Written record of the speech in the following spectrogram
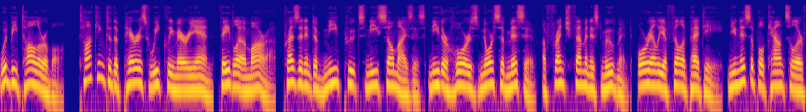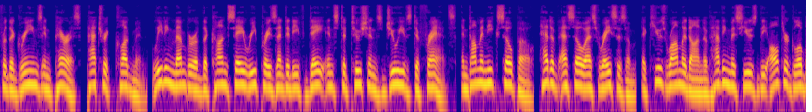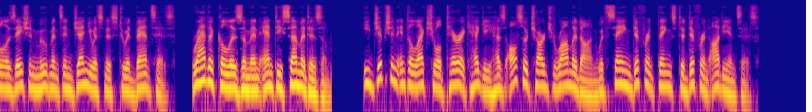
would be tolerable. Talking to the Paris Weekly Marianne, Fadela Amara, president of Ni Putes ni Soumises neither whores nor submissive, a French feminist movement, Aurélia Filippetti, municipal councillor for the Greens in Paris, Patrick Klugman, leading member of the Conseil représentatif des institutions juives de France, and Dominique Sopo, head of SOS Racism, accuse Ramadan of having misused the alter globalization movement's ingenuousness to advance his radicalism and antisemitism. Egyptian intellectual Tarek Heggy has also charged Ramadan with saying different things to different audiences.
